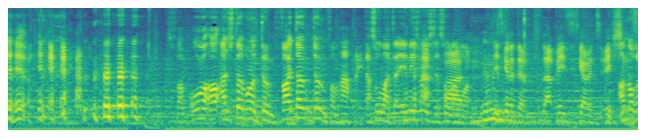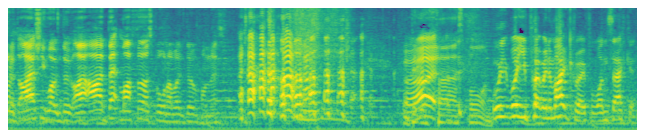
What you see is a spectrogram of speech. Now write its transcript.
I'm- or I'll- just don't want to dump. If I don't dump, I'm happy. That's all I do. In these races, that's all I want. He's gonna dump. That means he's going to. He I'm not gonna. I actually won't do. I, I bet my firstborn I won't dump on this. Alright. Firstborn. Will, will you put me in a microwave for one second?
